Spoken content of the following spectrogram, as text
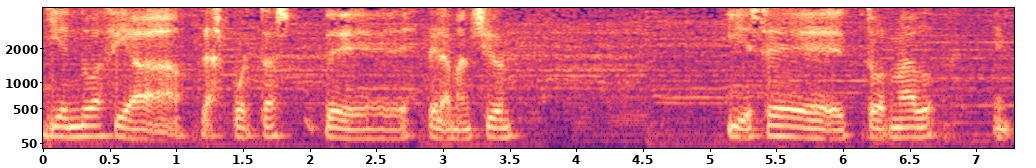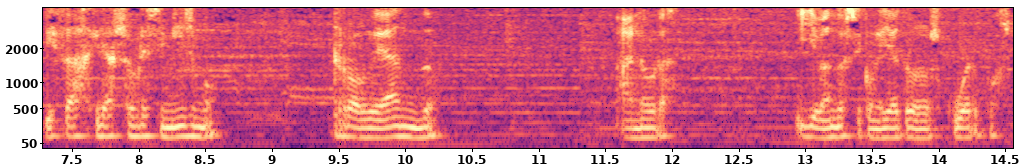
yendo hacia las puertas de la mansión. Y ese tornado empieza a girar sobre sí mismo, rodeando a Nora y llevándose con ella todos los cuerpos.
